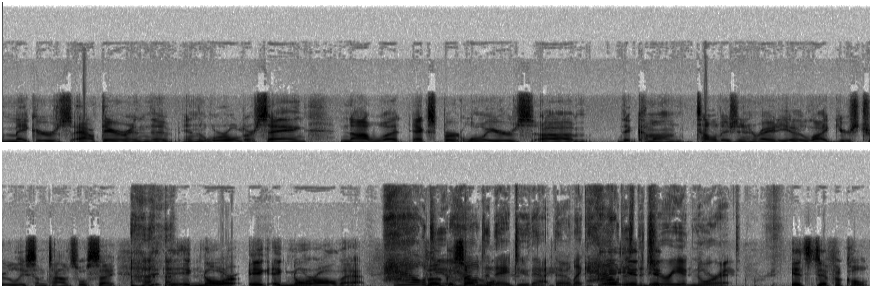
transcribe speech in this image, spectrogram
makers out there in the in the world are saying, not what expert lawyers um, that come on television and radio, like yours truly, sometimes will say. ignore ignore all that. How Focus do how on do they do that though? Like how does It- the it- jury ignore it? It's difficult.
